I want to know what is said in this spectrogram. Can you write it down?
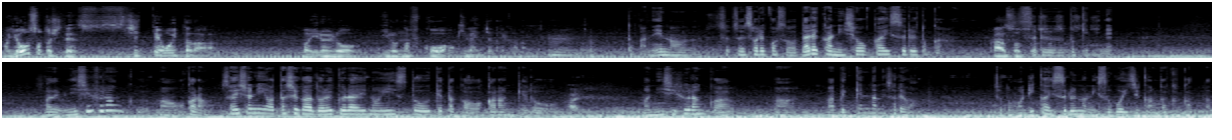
まあ、要素として知っておいたらまあいろいろいろんな不幸は起きないんじゃないかなってうん、とかねのそそれこそ誰かに紹介するとかあそうそする時にねまあでも西フランクまあ分からん。最初に私がどれくらいのインストを受けたかは分からんけど、はい。まあ、西フランクは、まあ、まあ別件だねそれは。ちょっともう理解するのにすごい時間がかかったっ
